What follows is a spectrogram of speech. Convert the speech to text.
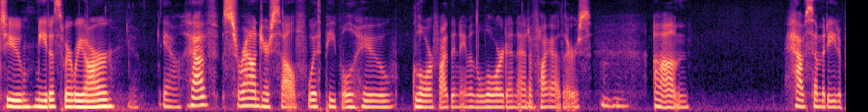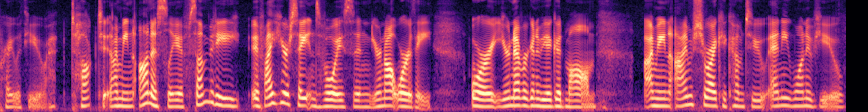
to meet us where we are yeah. Have surround yourself with people who glorify the name of the lord and edify others. Um, have somebody to pray with you. Talk to, I mean, honestly, if somebody, if I hear Satan's voice and you're not worthy or you're never going to be a good mom, I mean, I'm sure I could come to any one of you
